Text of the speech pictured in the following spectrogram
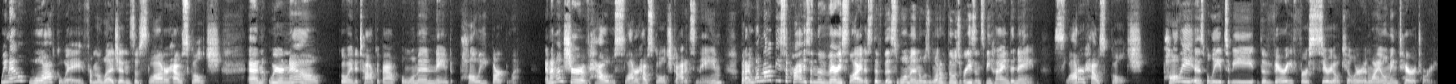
We now walk away from the legends of Slaughterhouse Gulch, and we're now going to talk about a woman named Polly Bartlett. And I'm unsure of how Slaughterhouse Gulch got its name, but I would not be surprised in the very slightest if this woman was one of those reasons behind the name Slaughterhouse Gulch. Polly is believed to be the very first serial killer in Wyoming Territory.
